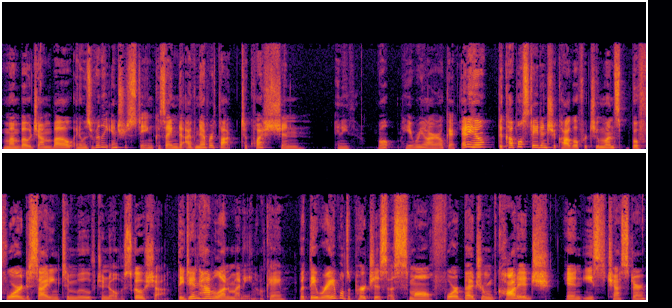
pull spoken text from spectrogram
mumbo jumbo. And it was really interesting because I've never thought to question anything. Well, here we are. Okay. Anywho, the couple stayed in Chicago for two months before deciding to move to Nova Scotia. They didn't have a lot of money, okay, but they were able to purchase a small four bedroom cottage in East Chester.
